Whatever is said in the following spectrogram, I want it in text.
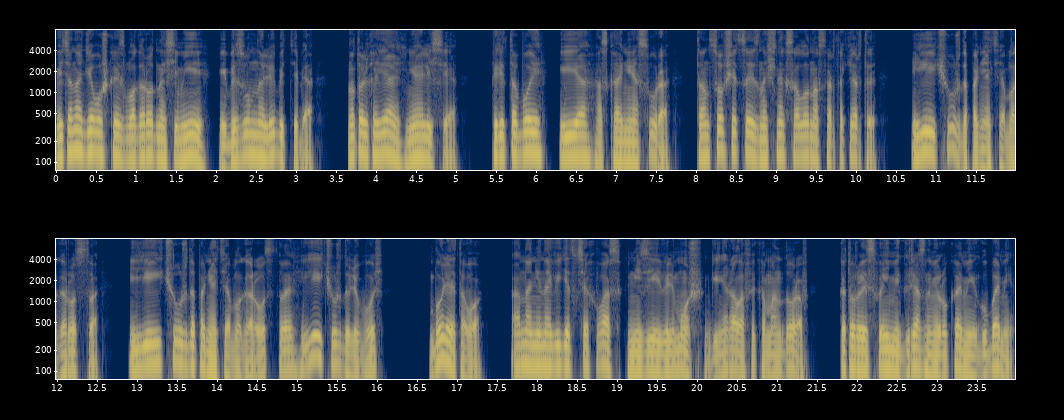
«Ведь она девушка из благородной семьи и безумно любит тебя. Но только я не Алисия. Перед тобой и я, Аскания Сура, танцовщица из ночных салонов Сартакерты. Ей чуждо понятие благородства, ей чуждо понятие благородства, ей чуждо любовь. Более того, она ненавидит всех вас, князей и вельмож, генералов и командоров, которые своими грязными руками и губами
